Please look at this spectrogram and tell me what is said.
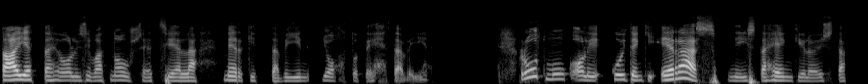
tai että he olisivat nousseet siellä merkittäviin johtotehtäviin. Ruth Munk oli kuitenkin eräs niistä henkilöistä,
